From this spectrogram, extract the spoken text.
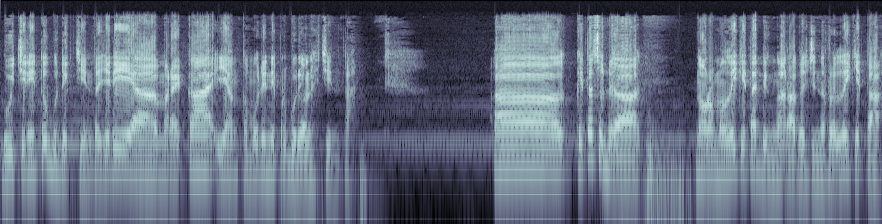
Bucin itu budak cinta. Jadi ya mereka yang kemudian diperbudak oleh cinta. Uh, kita sudah normally kita dengar atau generally kita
